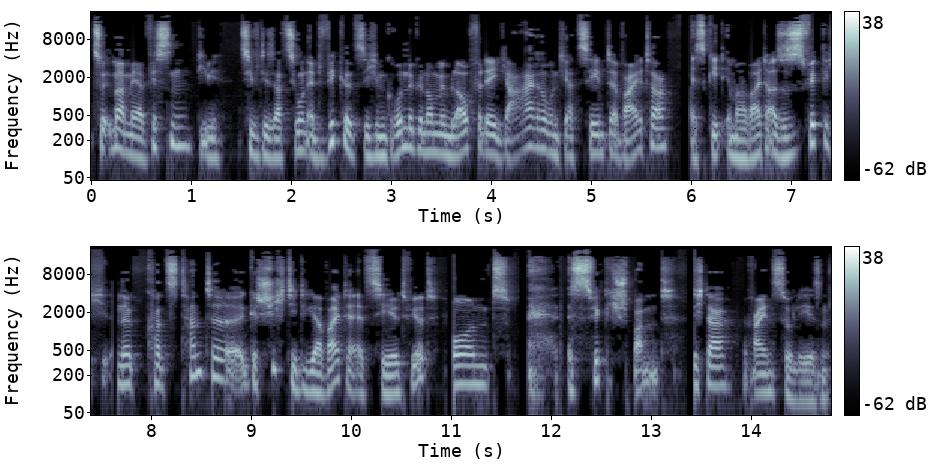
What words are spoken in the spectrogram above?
zu immer mehr Wissen. Die Zivilisation entwickelt sich im Grunde genommen im Laufe der Jahre und Jahrzehnte weiter. Es geht immer weiter. Also es ist wirklich eine konstante Geschichte, die da weiter erzählt wird. Und es ist wirklich spannend, sich da reinzulesen.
